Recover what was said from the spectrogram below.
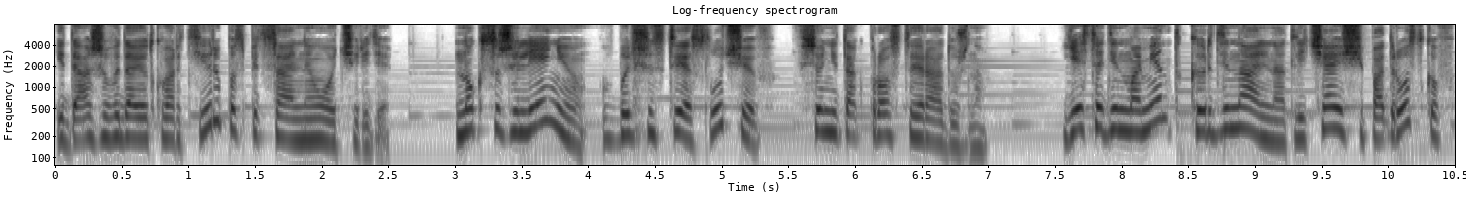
и даже выдает квартиры по специальной очереди. Но, к сожалению, в большинстве случаев все не так просто и радужно. Есть один момент, кардинально отличающий подростков,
